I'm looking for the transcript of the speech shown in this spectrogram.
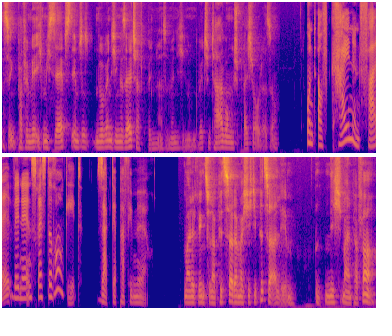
Deswegen parfümiere ich mich selbst eben so, nur, wenn ich in Gesellschaft bin. Also wenn ich in irgendwelchen Tagungen spreche oder so. Und auf keinen Fall, wenn er ins Restaurant geht, sagt der Parfümeur. Meinetwegen zu einer Pizza, da möchte ich die Pizza erleben und nicht mein Parfum.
